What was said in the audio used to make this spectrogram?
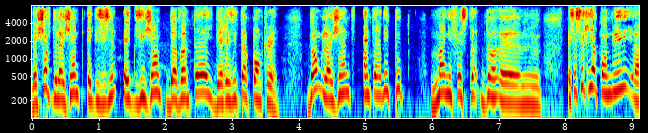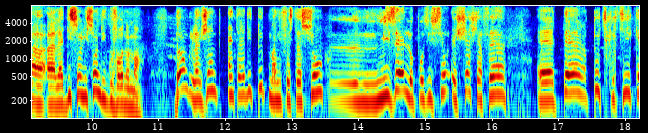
les chefs de la junte exigeant davantage des résultats concrets. Donc la junte interdit toute manifestation. Euh, et c'est ce qui a conduit à, la dissolution du gouvernement. Donc la junte interdit toute manifestation, euh, misait l'opposition et cherche à faire euh, taire toute critique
